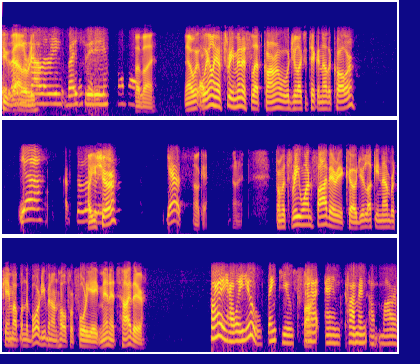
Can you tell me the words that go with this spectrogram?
you, love Valerie. you, Valerie. Bye, sweetie. Bye bye. Now we, we only have three minutes left, Carmen. Would you like to take another caller? Yeah, absolutely. Are you sure? Yes. Okay. All right. From a 315 area code, your lucky number came up on the board. You've been on hold for 48 minutes. Hi there. Hi, how are you? Thank you, Fine. Scott and Carmen Amara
